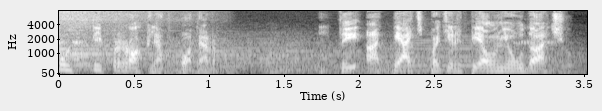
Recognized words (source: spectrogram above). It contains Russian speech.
Будь ты проклят, Поттер! Ты опять потерпел неудачу.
